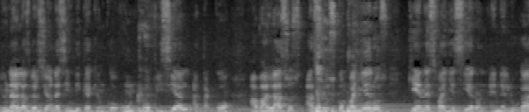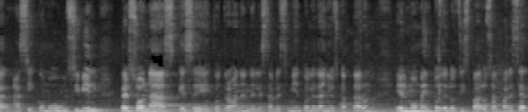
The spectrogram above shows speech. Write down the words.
y una de las versiones indica que un, un oficial atacó a balazos a sus compañeros quienes fallecieron en el lugar, así como un civil. Personas que se encontraban en el establecimiento aledaños captaron el momento de los disparos. Al parecer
